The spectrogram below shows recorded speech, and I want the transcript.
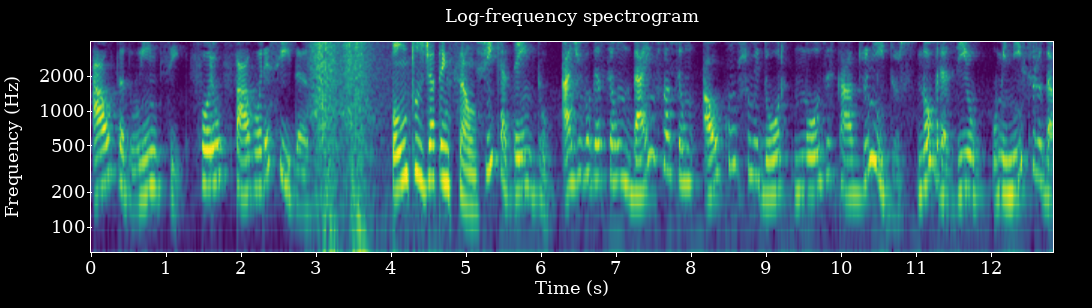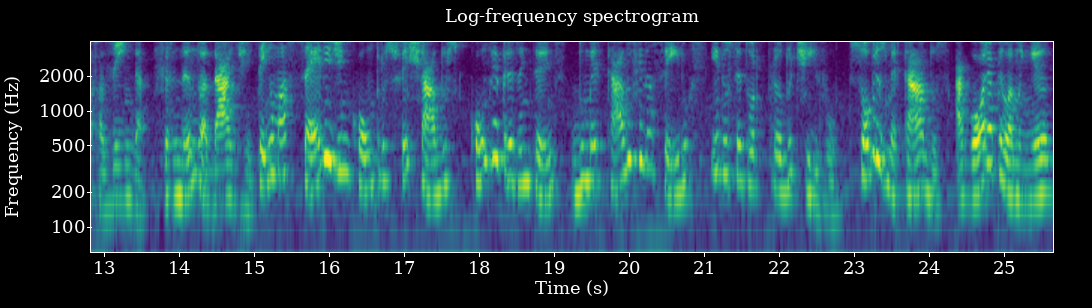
alta do índice foram favorecidas. Pontos de atenção. Fique atento à divulgação da inflação ao consumidor nos Estados Unidos. No Brasil, o ministro da Fazenda, Fernando Haddad, tem uma série de encontros fechados com representantes do mercado financeiro e do setor produtivo. Sobre os mercados, agora pela manhã,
